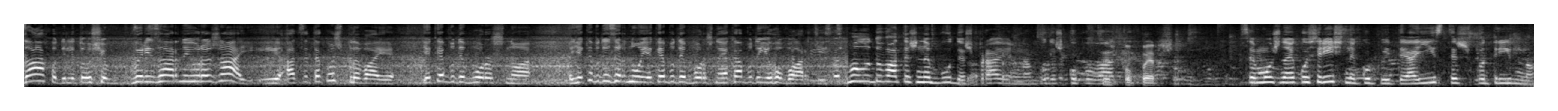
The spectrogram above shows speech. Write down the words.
заходи для того, щоб виріс гарний урожай. І, а це також впливає, яке буде борошно, яке буде зерно, яке буде борошно, яка буде його вартість. Голодувати ж не будеш, правильно, будеш Це купувати. ж по-перше. Це можна якусь річ не купити, а їсти ж потрібно.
